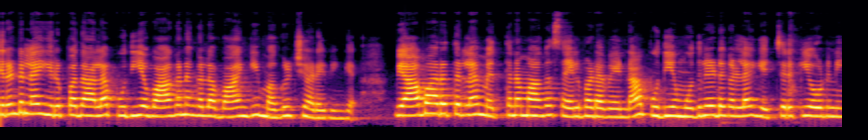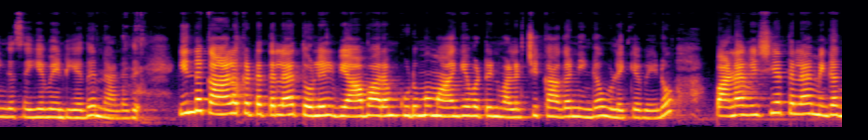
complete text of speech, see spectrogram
இரண்டில் இருப்பதால் புதிய வாகனங்களை வாங்கி மகிழ்ச்சி அடைவீங்க. வியாபாரத்தில் மெத்தனமாக செயல்பட வேண்டாம். புதிய முதலீடுகளில் எச்சரிக்கையோடு நீங்கள் செய்ய வேண்டியது நல்லது. இந்த காலகட்டத்தில் தொழில் வியாபாரம் குடும்பம் ஆகியவற்றின் வளர்ச்சிக்காக நீங்கள் உழைக்க வேணும். பண விஷயத்தில் மிக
